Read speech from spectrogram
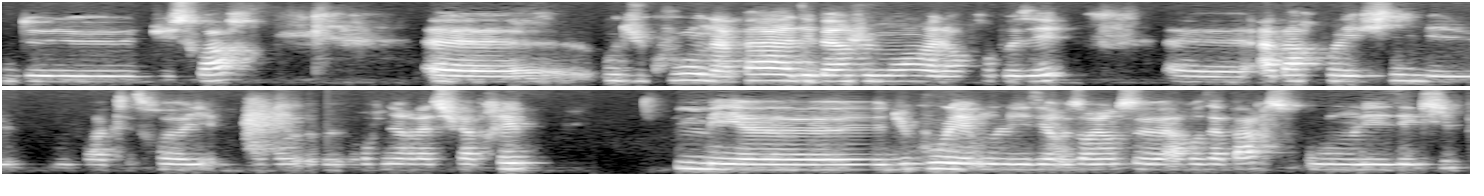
de, du soir. Euh, où du coup on n'a pas d'hébergement à leur proposer, euh, à part pour les filles, mais on pourra peut-être revenir là-dessus après. Mais euh, du coup, on les oriente à Rosa Parks où on les équipe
